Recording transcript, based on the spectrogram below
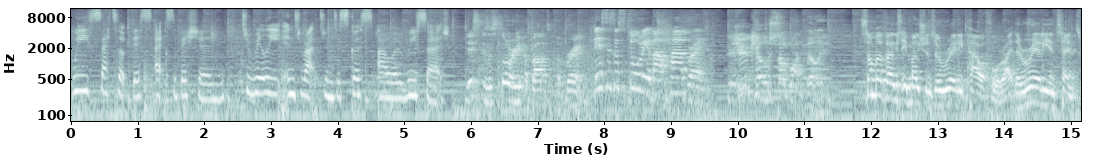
We set up this exhibition to really interact and discuss our research. This is a story about a brain. This is a story about her brain. Did you kill someone, Billy? Some of those emotions are really powerful, right? They're really intense.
